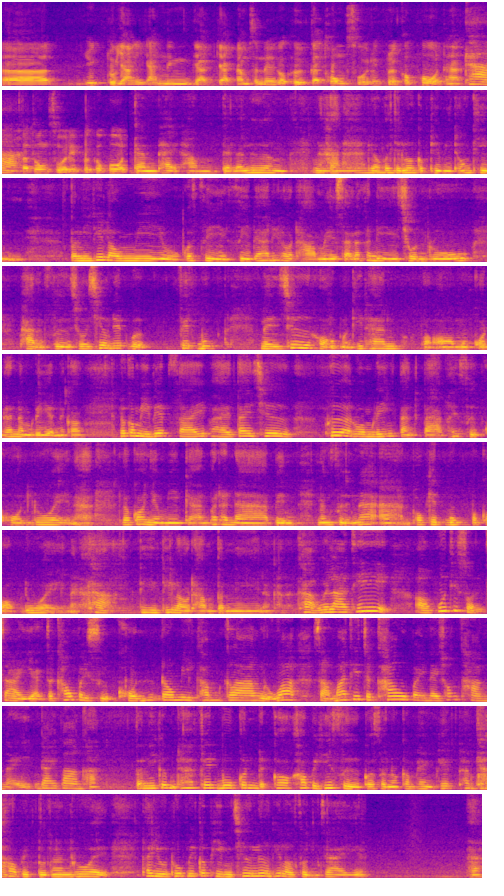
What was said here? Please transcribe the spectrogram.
เอ่อยกตัวอย่างอีกอันหนึงอยากอยากนำเสนอก็คือกระทงสวยด้วยเปลือกข้าวโพดฮะค่ะกระทงสวยด้วยเปลือกข้าวโพดการถ่ายทำแต่ละเรื่องนะคะอืมเราก็จะร่วมกับทีวีท้องถิ่น ตอนนี้ที่เรามีอยู่ก็สี่สี่ด้านที่เราทำในสารคดีชวนรู้ ผ่านสื่อโซเชียลเน็ตเวิร์กเฟซบุ๊กในชื่อของเหมือนที่ท่านผอมงคลท่านนำเรียนนะคะแล้วก็มีเว็บไซต์ภายใต้ชื่อ เพื่อรวมลิงก์ต่างๆ ให้สืบค้นด้วยนะคะแล้วก็ยังมีการพัฒนาเป็นหนังสือหน้าอ่านพ็อกเก็ตบุ๊กประกอบด้วยนะคะค่ะที่ที่เราทำตอนนี้นะคะค่ะ เวลาที่เอ่อผู้ที่สนใจอยากจะเข้าไปสืบค้น เรามีคำกลางหรือว่าสามารถที่จะเข้าไปในช่องทางไหนได้บ้างคะต อนนี้ก็ถ้า Facebook ก็ก็เข้าไปที่สื่อกศนกำแพงเพชรท่านก็ค่ะ เข้าไปตัวนั้นด้วย ถ้า YouTube นี่ก็พิมพ์ชื่อเรื่องที่เราสนใจนะคะ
